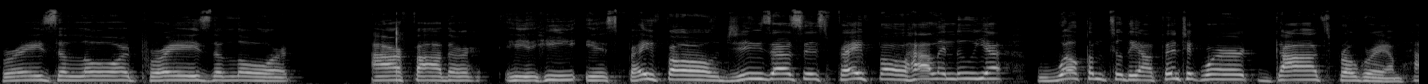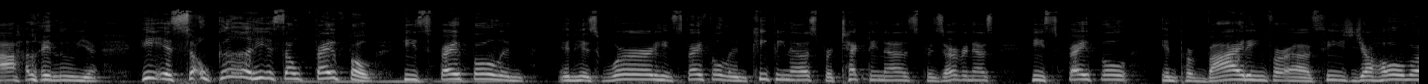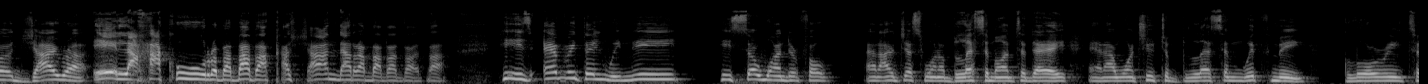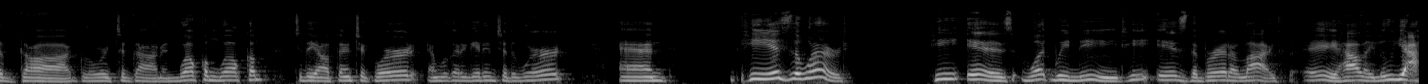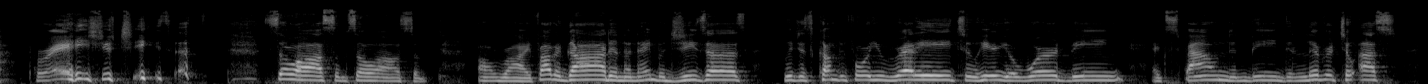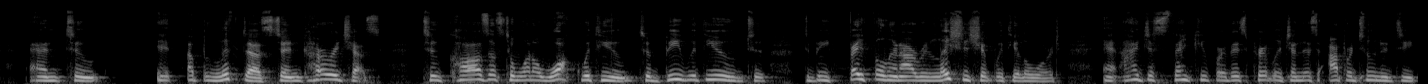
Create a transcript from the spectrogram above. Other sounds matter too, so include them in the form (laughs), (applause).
Praise the Lord, praise the Lord. Our Father, he, he is faithful. Jesus is faithful. Hallelujah. Welcome to the Authentic Word God's program. (laughs) Hallelujah. He is so good. He is so faithful. He's faithful in, in His Word. He's faithful in keeping us, protecting us, preserving us. He's faithful in providing for us. He's Jehovah Jireh. He's everything we need. He's so wonderful. And I just want to bless him on today. And I want you to bless him with me. Glory to God. Glory to God. And welcome, welcome to the authentic word. And we're going to get into the word. And he is the word. He is what we need. He is the bread of life. Hey, hallelujah. (laughs) Praise you, Jesus. So awesome, so awesome. All right. Father God, in the name of Jesus, we just come before you ready to hear your word being expounded and being delivered to us and to uplift us, to encourage us, to cause us to want to walk with you, to be with you, to, to be faithful in our relationship with you, Lord. And I just thank you for this privilege and this opportunity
